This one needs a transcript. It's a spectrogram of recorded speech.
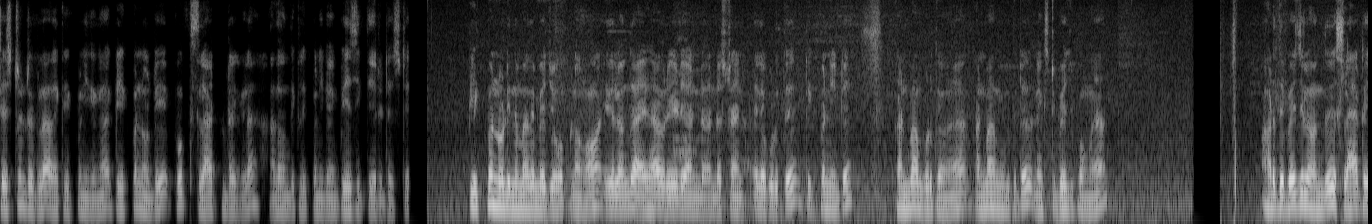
டெஸ்ட்டுன்னு இருக்குல்ல அதை கிளிக் பண்ணிக்கோங்க. கிளிக் பண்ணிவிட்டு புக் ஸ்லாட்ன்னு இருக்குல்ல அதை வந்து கிளிக் பண்ணிக்கோங்க. பேசிக் தியரி டெஸ்ட்டு கிளிக் பண்ணோடி இந்த மாதிரி தான் பேஜ் ஓப்பன் ஆகும். இதில் வந்து I have read and understand இதை கொடுத்து டிக் பண்ணிவிட்டு கன்ஃபார்ம் கொடுத்துங்க கன்ஃபார்ம் கொடுத்துட்டு நெக்ஸ்ட் பேஜ் போங்க. அடுத்த பேஜில் வந்து ஸ்லாட்டு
